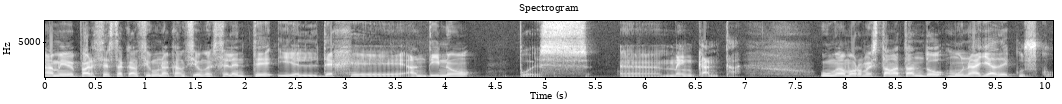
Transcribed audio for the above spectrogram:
A mí me parece esta canción una canción excelente y el deje andino, pues eh, me encanta. Un amor me está matando, Munaya de Cusco.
